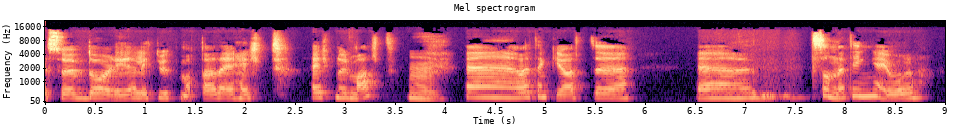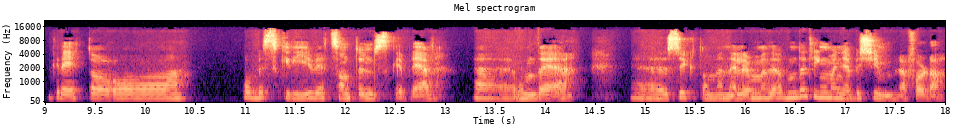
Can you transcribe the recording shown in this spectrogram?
sover dårlig, er litt utmatta. Det er helt, helt normalt. Mm. Eh, og jeg tenker jo at eh, sånne ting er jo greit å, å beskrive et sånt ønskebrev. Eh, om det er eh, sykdommen eller om det, om det, er ting man er bekymra for. da.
